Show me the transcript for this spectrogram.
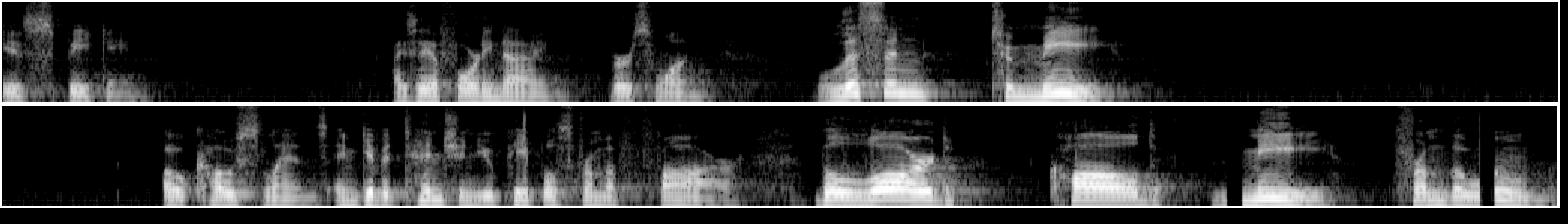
is speaking. Isaiah 49, verse 1. Listen to me, O coastlands, and give attention, you peoples from afar. The Lord called me from the womb.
